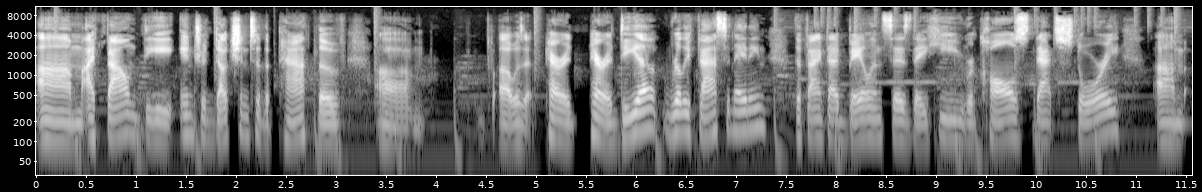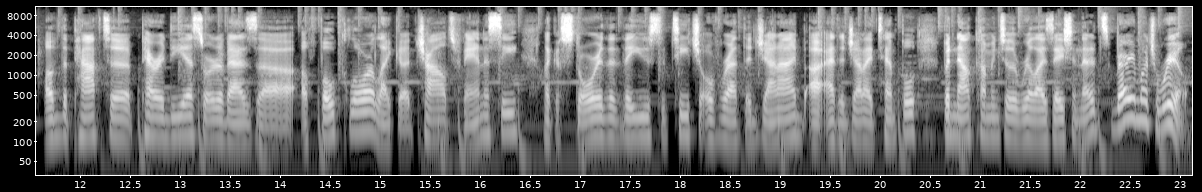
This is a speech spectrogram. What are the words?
Um, I found the introduction to the path of um, uh, was it Parad- Peridea really fascinating. The fact that Baylan says that he recalls that story um, of the path to Peridea sort of as a, a, folklore, like a child's fantasy, like a story that they used to teach over at the Jedi uh, at the Jedi Temple, but now coming to the realization that it's very much real.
